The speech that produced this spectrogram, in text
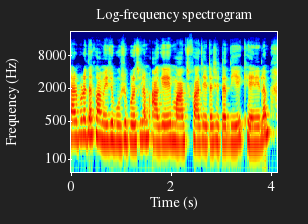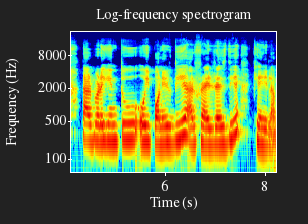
তারপরে দেখো আমি এই যে বসে পড়েছিলাম, আগে মাছ ফাছ এটা সেটা দিয়ে খেয়ে নিলাম। তারপরে কিন্তু ওই পনির দিয়ে আর ফ্রাইড রাইস দিয়ে খেয়ে নিলাম।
